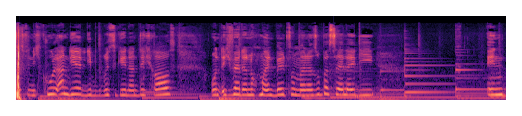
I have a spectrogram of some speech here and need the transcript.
Das finde ich cool an dir. Liebe Grüße gehen an dich raus. Und ich werde noch mein ein Bild von meiner Supercell Lady in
